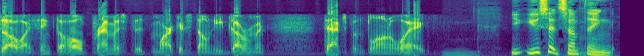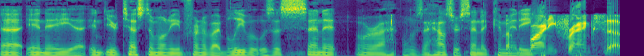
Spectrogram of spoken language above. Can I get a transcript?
So I think the whole premise that markets don't need government that's been blown away. You, you said something uh, in a uh, in your testimony in front of I believe it was a Senate or a, it was a House or Senate committee. Uh, Barney Frank's uh,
